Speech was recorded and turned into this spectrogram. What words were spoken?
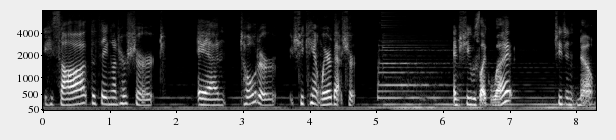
He saw the thing on her shirt and told her she can't wear that shirt. And she was like, What? She didn't know.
